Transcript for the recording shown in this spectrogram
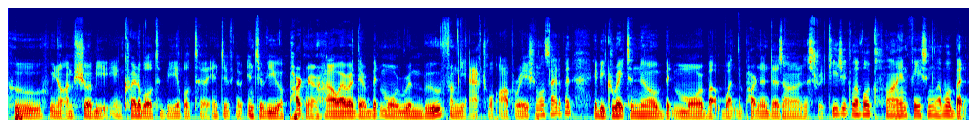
who, you know, I'm sure be incredible to be able to inter- interview a partner. However, they're a bit more removed from the actual operational side of it. It'd be great to know a bit more about what the partner does on a strategic level, client facing level, but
